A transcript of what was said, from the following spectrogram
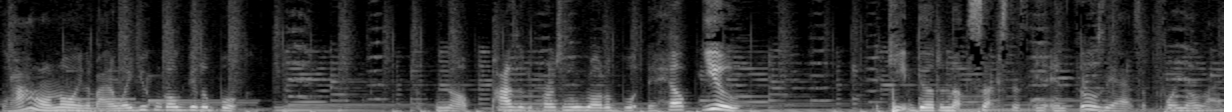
So I don't know anybody. Well, you can go get a book. You know, positive person who wrote a book to help you to keep building up substance and enthusiasm for your life.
